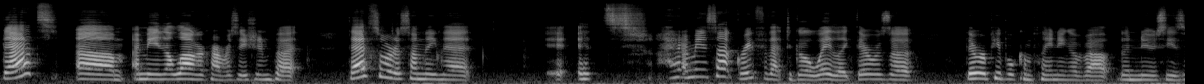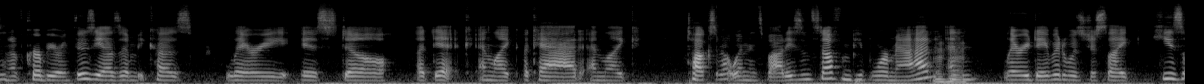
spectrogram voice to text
That's, um, I mean, a longer conversation, but that's sort of something that it, it's. I mean, it's not great for that to go away. Like there was a, there were people complaining about the new season of Curb Your Enthusiasm because Larry is still a dick and like a cad and like talks about women's bodies and stuff, and people were mad. And Larry David was just like, he's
